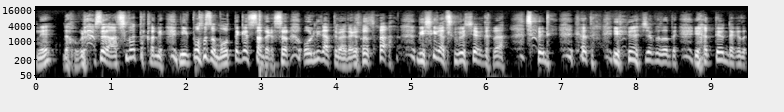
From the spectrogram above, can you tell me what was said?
ね。だから俺はそれ集まった金日本放送持ってけってたんだけどそれ鬼だって言われたけどさ店が潰れちゃうからそれでユニオン食堂ってやってるんだけど、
